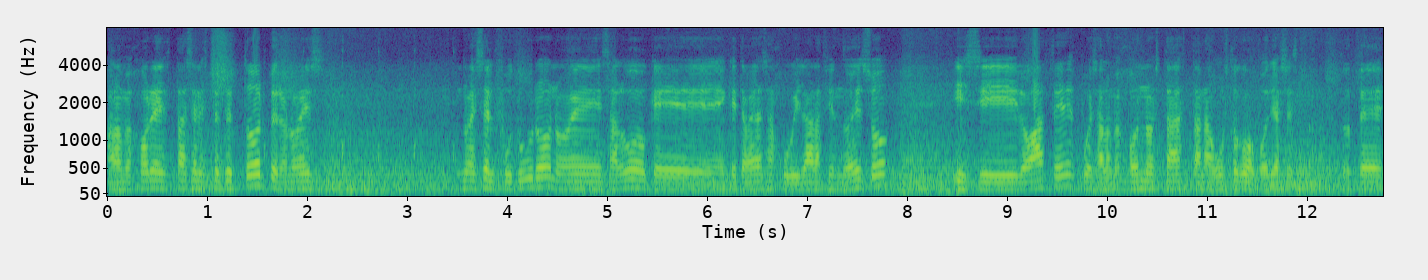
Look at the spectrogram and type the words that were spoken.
a lo mejor estás en este sector, pero no es no es el futuro, no es algo que, que te vayas a jubilar haciendo eso. Y si lo haces, pues a lo mejor no estás tan a gusto como podrías estar. Entonces,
